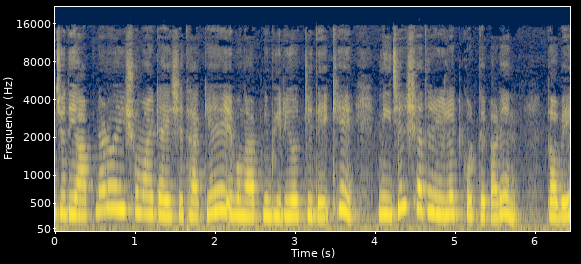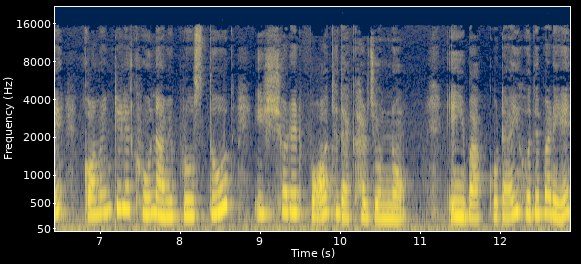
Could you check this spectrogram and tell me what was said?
যদি আপনারও এই সময়টা এসে থাকে এবং আপনি ভিডিওটি দেখে নিজের সাথে রিলেট করতে পারেন, তবে কমেন্টে লিখুন, আমি প্রস্তুত ঈশ্বরের পথ দেখার জন্য। এই বাক্যটাই হতে পারে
